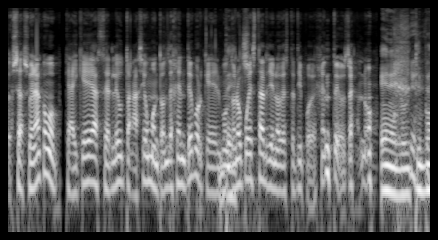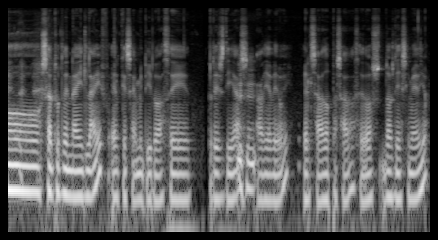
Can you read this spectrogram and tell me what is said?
o sea, suena como que hay que hacerle eutanasia a un montón de gente porque el mundo De no hecho. puede estar lleno de este tipo de gente. O sea, no. En el último Saturday Night Live, el que se ha emitido hace tres días a día de hoy, el sábado pasado, hace dos, dos días y medio,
